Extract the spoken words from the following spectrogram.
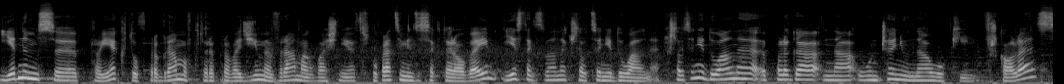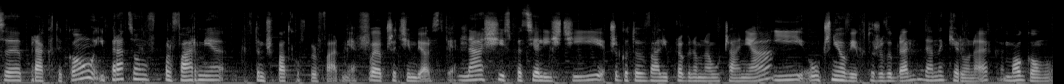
Jednym z projektów, programów, które prowadzimy w ramach właśnie współpracy międzysektorowej jest tak zwane kształcenie dualne. Kształcenie dualne polega na łączeniu nauki w szkole z praktyką i pracą w polfarmie w tym przypadku w Polfarmie, w przedsiębiorstwie. Nasi specjaliści przygotowywali program nauczania i uczniowie, którzy wybrali dany kierunek, mogą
